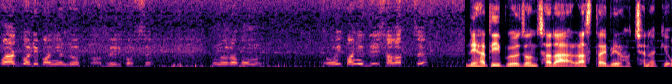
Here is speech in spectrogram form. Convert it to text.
কয়েক বাড়ি পানির লোক ভিড় করছে। কোনো রকম ওই পানি দিয়ে চালাচ্ছে নেহাতি প্রয়োজন ছাড়া রাস্তায় বের হচ্ছে না কেউ।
